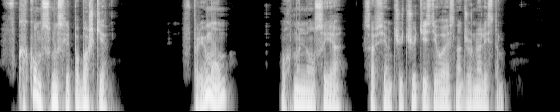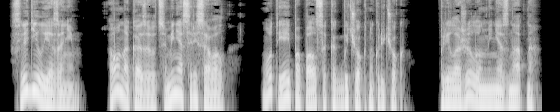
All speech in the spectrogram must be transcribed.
«В каком смысле по башке?» «В прямом», — ухмыльнулся я, совсем чуть-чуть издеваясь над журналистом. Следил я за ним, а он, оказывается, меня срисовал. Вот я и попался, как бычок на крючок. Приложил он меня знатно.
